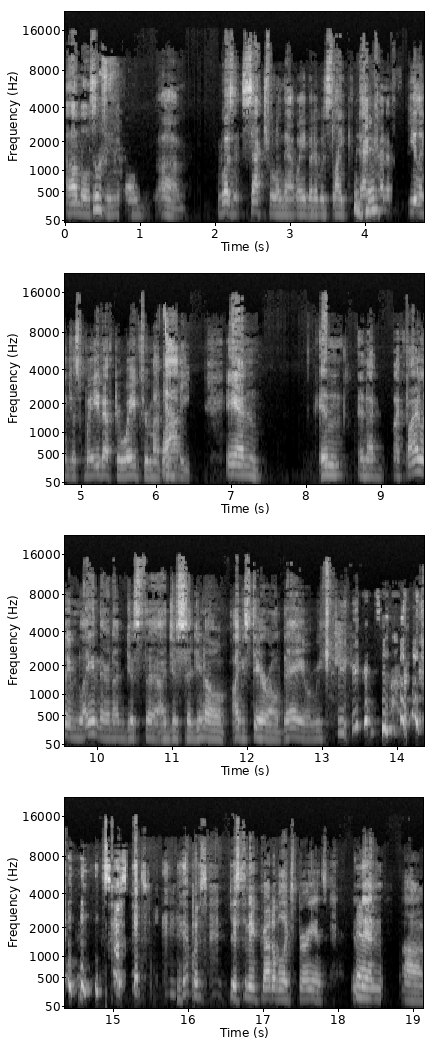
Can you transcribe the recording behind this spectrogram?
almost, you know, um, it wasn't sexual in that way, but it was like mm-hmm. that kind of feeling, just wave after wave through my yeah. body. And, and, and I, I finally am laying there and I'm just, uh, I just said, you know, I can stay here all day or we can, we can so it was just an incredible experience. And yeah. then, uh,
